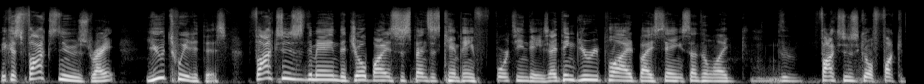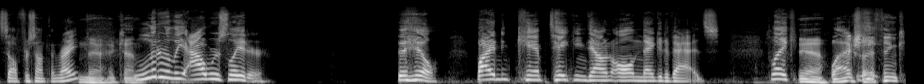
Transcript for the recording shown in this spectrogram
because Fox News, right? You tweeted this. Fox News is demanding that Joe Biden suspends his campaign for 14 days. I think you replied by saying something like the Fox News go fuck itself or something, right? Yeah, it can. Literally hours later, The Hill, Biden camp taking down all negative ads. Like Yeah. Well, actually, I think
